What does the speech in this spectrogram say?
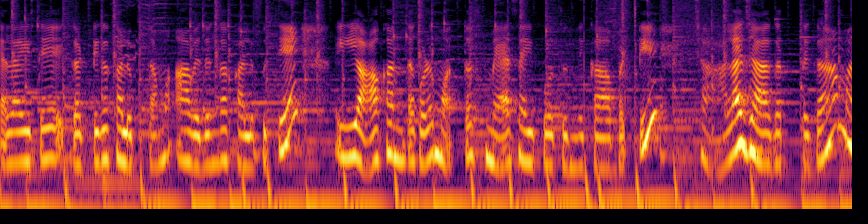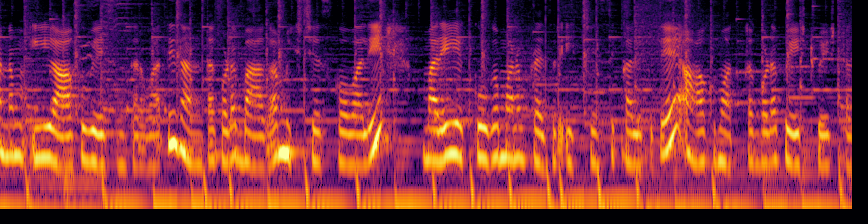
ఎలా అయితే గట్టిగా కలుపుతామో ఆ విధంగా కలిపితే ఈ ఆకు అంతా కూడా మొత్తం స్మాష్ అయిపోతుంది కాబట్టి చాలా జాగ్రత్తగా మనం ఈ ఆకు వేసిన తర్వాత ఇదంతా కూడా బాగా మిక్స్ చేసుకోవాలి. మరీ ఎక్కువగా మనం ప్రెజర్ ఇచ్చేసి కలిపితే ఆకు మొత్తం కూడా పేస్ట్ పేస్ట్గా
